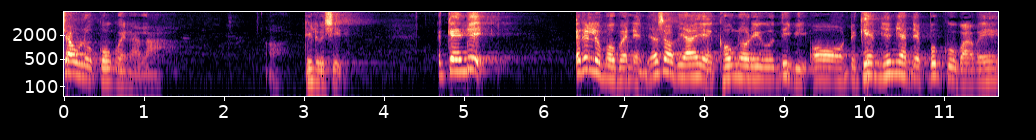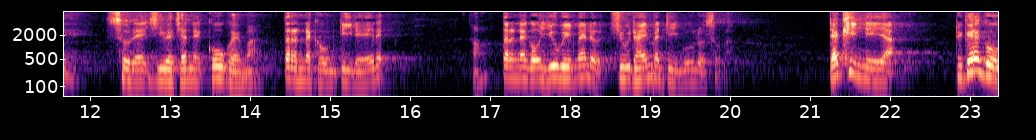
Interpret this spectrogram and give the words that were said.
ကြောက်လို့ကိုးကွယ်တာလားဟောဒီလိုရှိတယ်အကယ်၍အဲ့ဒါလိုမဟုတ်ဘဲနဲ့မြတ်စွာဘုရားရဲ့ခုံတော်တွေကိုသိပြီးဩတကယ်မြင့်မြတ်တဲ့ပုဂ္ဂိုလ်ပါပဲဆိုတဲ့ရည်ရွယ်ချက်နဲ့ကိုးကွယ်မှတရဏဂုံတည်တယ်တဲ့ဟောတရဏဂုံယူပြီမဲ့လို့ယူတိုင်းမတည်ဘူးလို့ဆိုတာဒက္ခိနေယတကယ်ကို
